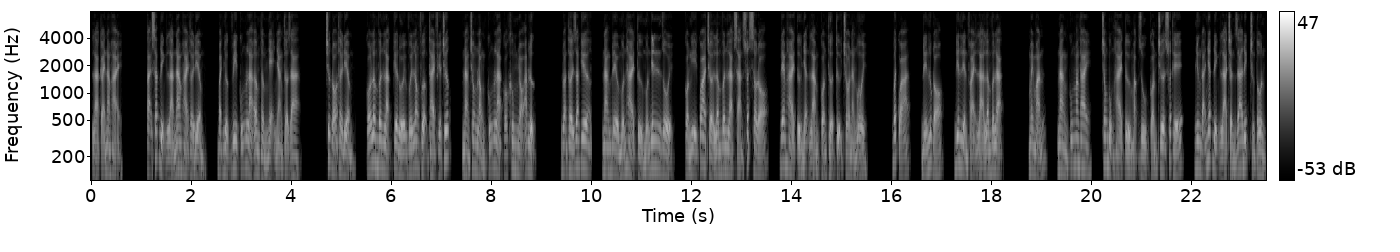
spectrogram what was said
là cái nam hải. Tại xác định là nam hải thời điểm, bạch nhược vi cũng là âm thầm nhẹ nhàng thở ra. Trước đó thời điểm, có lâm vân lạc kia đối với long phượng thai phía trước, nàng trong lòng cũng là có không nhỏ áp lực. Đoạn thời gian kia, nàng đều muốn hải tử muốn điên rồi, còn nghĩ qua chờ lâm vân lạc sản xuất sau đó, đem hải tử nhận làm con thừa tự cho nàng ngôi bất quá, đến lúc đó, điên liền phải là lâm vân lạc. May mắn nàng cũng mang thai, trong bụng hải tử mặc dù còn chưa xuất thế, nhưng đã nhất định là trần gia đích trưởng tôn.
